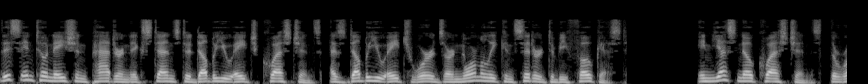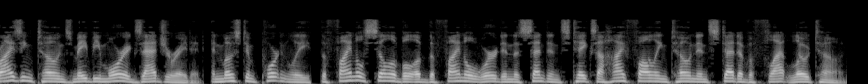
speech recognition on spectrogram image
This intonation pattern extends to WH questions, as WH words are normally considered to be focused. In yes-no questions, the rising tones may be more exaggerated, and most importantly, the final syllable of the final word in the sentence takes a high falling tone instead of a flat low tone.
